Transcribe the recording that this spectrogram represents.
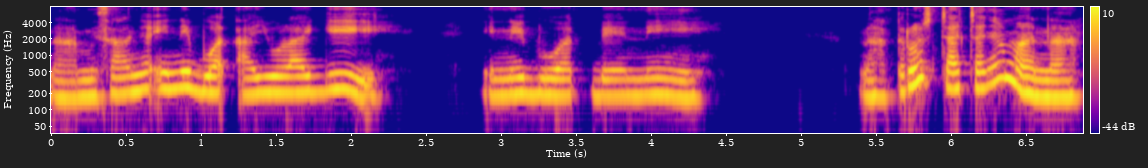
Nah, misalnya ini buat Ayu lagi. Ini buat Beni. Nah, terus cacanya mana?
